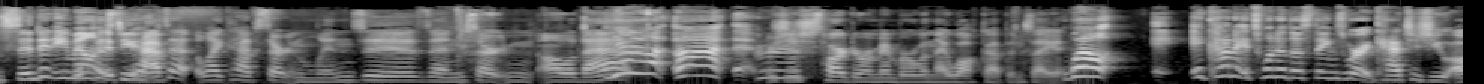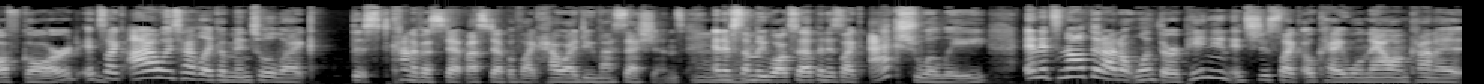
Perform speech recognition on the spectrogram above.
send an email Well, if do you, have, to like have certain lenses and certain all of that. yeah uh, It's mm. just hard to remember when they walk up and say it. Well, it, it kind of it's one of those things where it catches you off guard. It's like I always have like a mental like this kind of a step by step of like how I do my sessions. And Mm-hmm. if somebody walks up and is like, actually, and it's not that I don't want their opinion, it's just like, okay, well now I'm kind of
